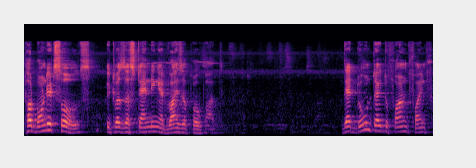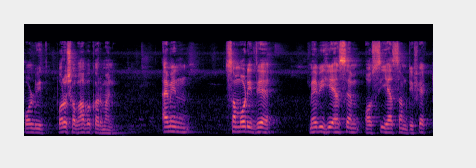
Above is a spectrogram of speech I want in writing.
For bonded souls, it was the standing advice of Prabhupada that don't try to find, find fault with parasvabhava karmani. I mean, somebody there, maybe he has some, or she has some defect,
